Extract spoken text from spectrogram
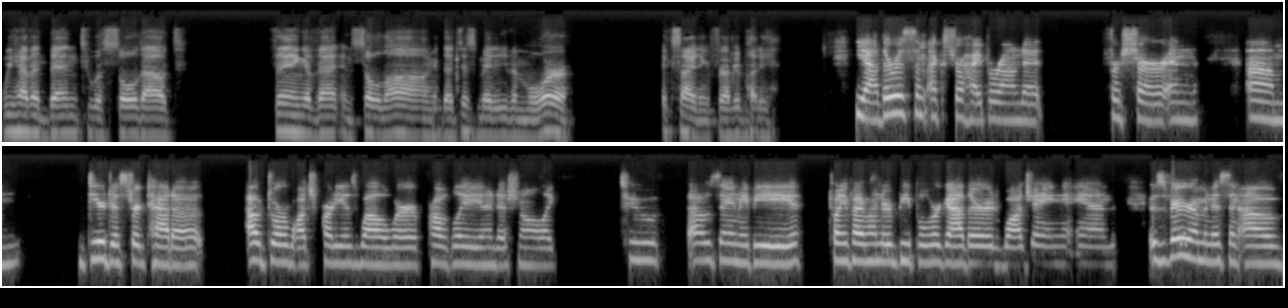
we haven't been to a sold out thing event in so long that just made it even more exciting for everybody. Yeah, there was some extra hype around it for sure, and um, Deer District had a outdoor watch party as well, where probably an additional like two thousand, maybe 2,500 people were gathered watching, and it was very reminiscent of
